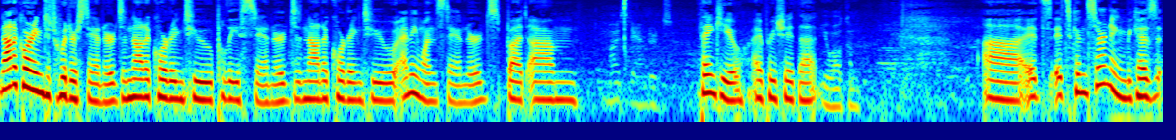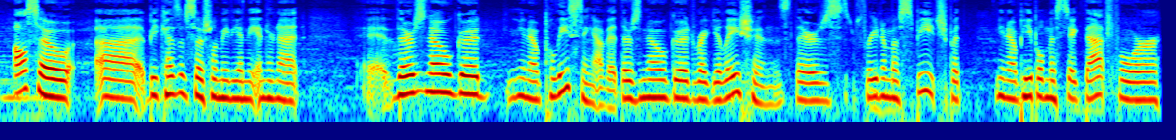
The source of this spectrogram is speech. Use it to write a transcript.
Not according to Twitter standards, and not according to police standards, and not according to anyone's standards. But um, My standards. thank you, I appreciate that. You're welcome. Uh, it's it's concerning because also uh, because of social media and the internet, eh, there's no good you know policing of it. There's no good regulations. There's freedom of speech, but you know people mistake that for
